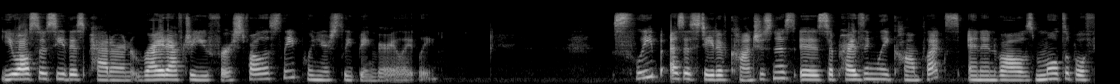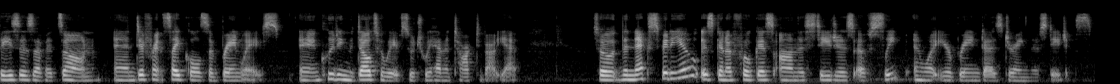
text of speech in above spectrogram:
You also see this pattern right after you first fall asleep when you're sleeping very lightly. Sleep as a state of consciousness is surprisingly complex and involves multiple phases of its own and different cycles of brainwaves, including the delta waves, which we haven't talked about yet. So the next video is going to focus on the stages of sleep and what your brain does during those stages.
